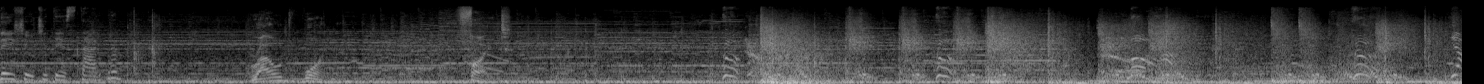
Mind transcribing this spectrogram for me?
Deixa eu te testar pra... Round one. Fight. Ya!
